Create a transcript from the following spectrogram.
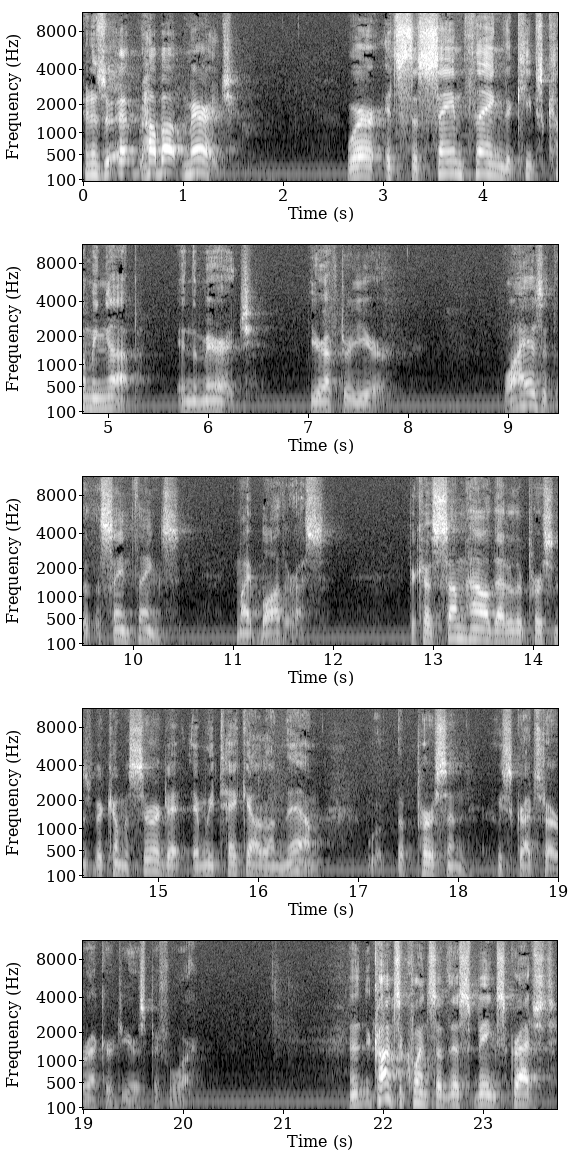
And as, uh, how about marriage? Where it's the same thing that keeps coming up in the marriage year after year. Why is it that the same things might bother us? Because somehow that other person has become a surrogate and we take out on them the person who scratched our record years before. And the consequence of this being scratched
